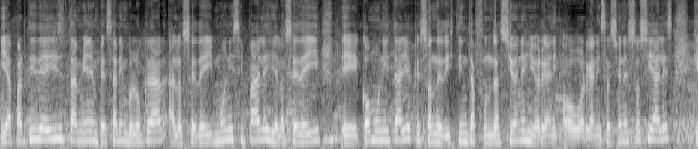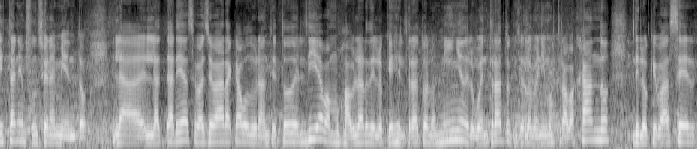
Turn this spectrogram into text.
y a partir de ahí también empezar a involucrar a los CDI municipales y a los CDI eh, comunitarios que son de distintas fundaciones y o organizaciones sociales que están en funcionamiento. La, tarea se va a llevar a cabo durante todo el día, vamos a hablar de lo que es el trato a los niños, del buen trato que ya lo venimos trabajando de lo que va a ser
